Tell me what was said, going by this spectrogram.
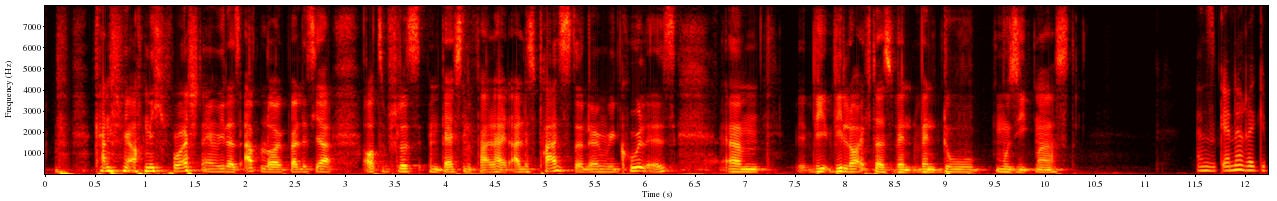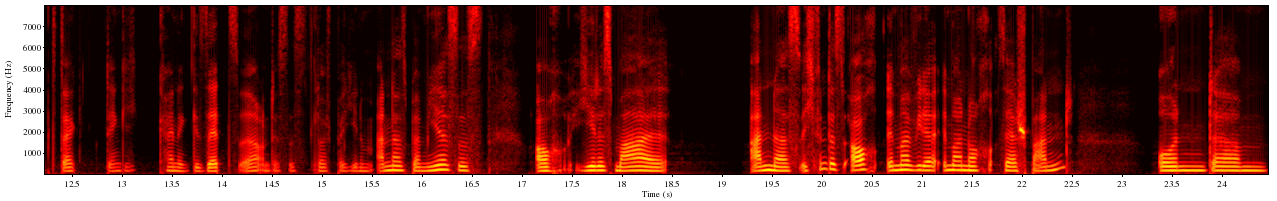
kann ich mir auch nicht vorstellen, wie das abläuft, weil es ja auch zum Schluss im besten Fall halt alles passt und irgendwie cool ist. Ähm, wie, wie läuft das, wenn, wenn du Musik machst? Also generell gibt es da, denke ich, keine Gesetze und das ist, läuft bei jedem anders. Bei mir ist es auch jedes Mal anders. Ich finde es auch immer wieder immer noch sehr spannend. Und ähm,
